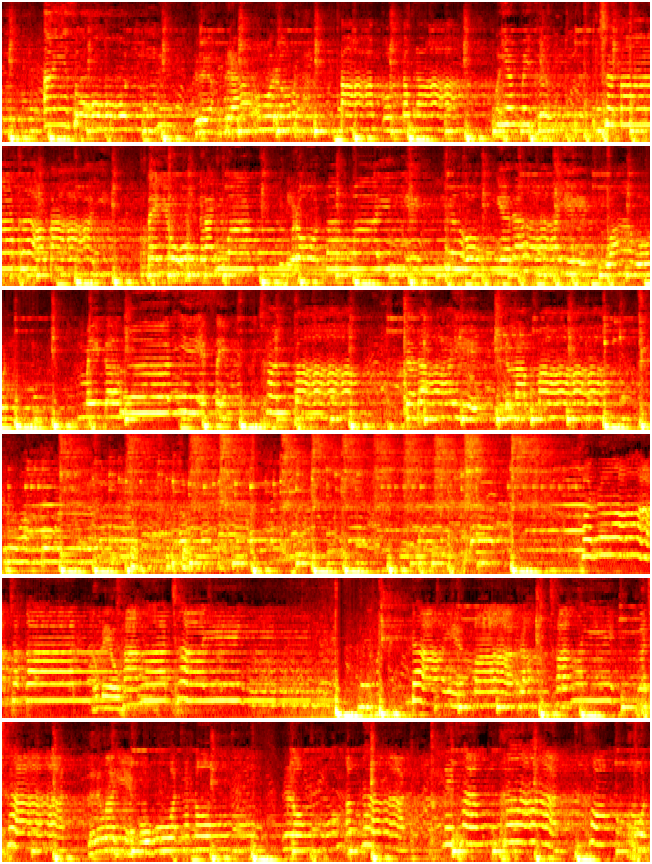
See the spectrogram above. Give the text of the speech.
ไอสูนเรื่องราวรถตามกฎตำรายังไม่ถึงชะตาข้าวตาย แต่อยู่ไกลวังโปรดฟังไว้พระองค์อย่าได้ว้าวุ่นไม่เกินยี่สิบชั้นฟ้าจะได้ กลับมารวมบุญข้าราชการน้องเบลชาติชัย ได้มารับใช้เพื่อชาติเร็วๆไม่นี่อวดทนงลง พลังพาดของคุณ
